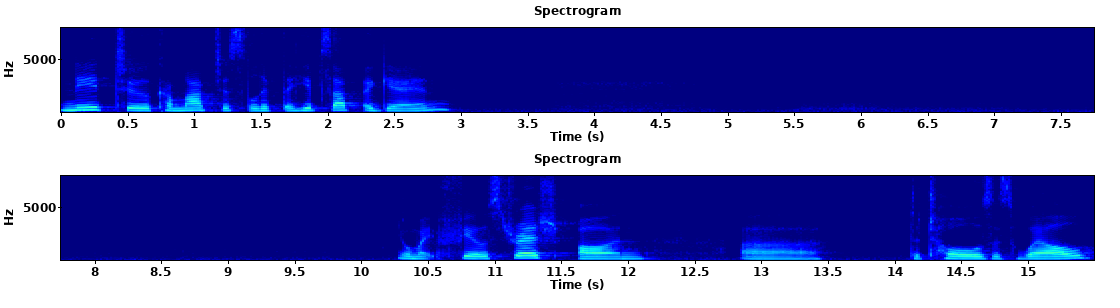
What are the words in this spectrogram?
need to come up, just lift the hips up again. You might feel stretch on uh, the toes as well.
